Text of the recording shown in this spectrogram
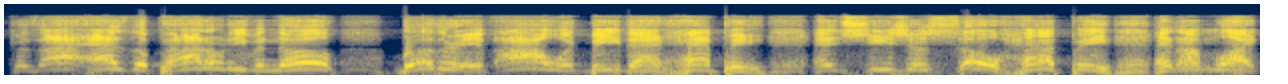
Because I, as the, I don't even know, brother, if I would be that happy. And she's just so happy. And I'm like,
